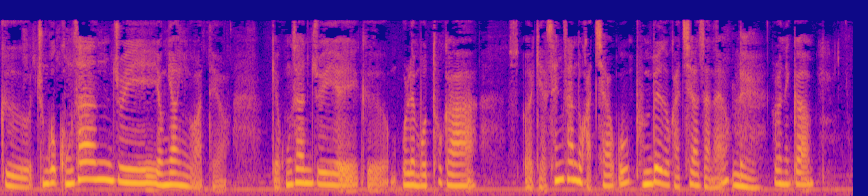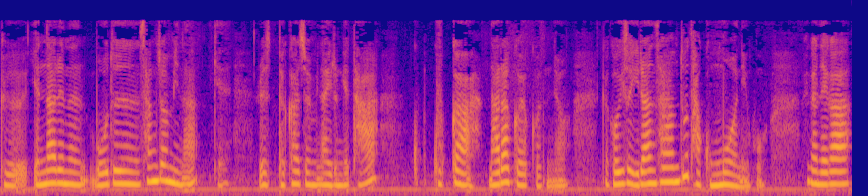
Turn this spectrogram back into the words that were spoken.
그 중국 공산주의 영향인 것 같아요. 공산주의의 그 원래 모토가 이렇게 생산도 같이 하고 분배도 같이 하잖아요. 네. 그러니까 그 옛날에는 모든 상점이나 이렇게 백화점이나 이런 게 다 국가 나라 거였거든요. 그러니까 거기서 일하는 사람도 다 공무원이고. 그러니까 내가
